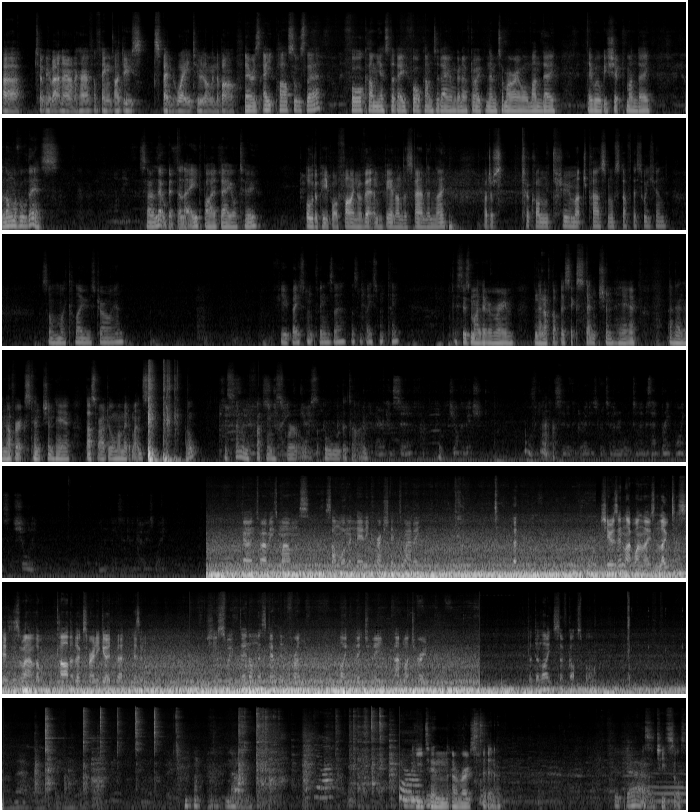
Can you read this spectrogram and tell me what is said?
Uh, took me about an hour and a half. I think I do s- spend way too long in the bath. There is eight parcels there. Four come yesterday, four come today. I'm going to have to open them tomorrow or Monday. They will be shipped Monday, along with all this. So a little bit delayed by a day or two. All the people are fine with it and being understanding though. I just took on too much personal stuff this weekend. Some of my clothes drying. A few basement things there. That's a basement tea. This is my living room, and then I've got this extension here, and then another extension here. That's where I do all my middleman. Oh, there's so many fucking squirrels all the time. American serve, Djokovic, What's that? Returner of all time, has had break points. Surely one of these is going to go his way. Going to Abby's mum's. Some woman nearly crashed into Abby. she was in like one of those Lotuses as well, the car that looks really good but isn't. She swooped in on this gap in front, like literally that much room. The delights of Gosport. No. Eating a roast for dinner. Good girl. That's a cheese sauce.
